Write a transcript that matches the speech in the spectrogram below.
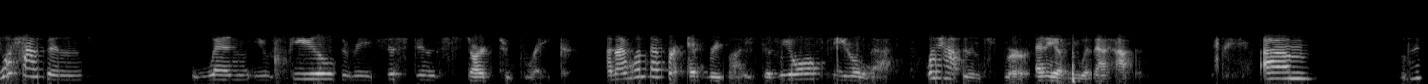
what happens when you feel the resistance start to break? And I want that for everybody because we all feel that. What happens for any of you when that happens? Um, let's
